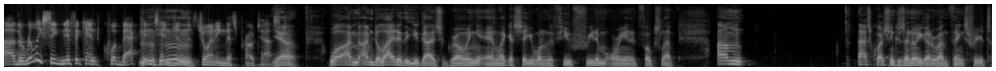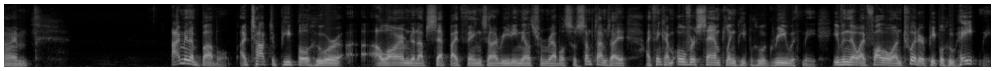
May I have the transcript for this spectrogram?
uh, the really significant Quebec mm-hmm. contingent mm-hmm. that's joining this protest. Yeah. Well, I'm I'm delighted that you guys are growing, and like I say, you're one of the few freedom-oriented folks left. Um, last question, because I know you got to run. Thanks for your time. I'm in a bubble. I talk to people who are uh, alarmed and upset by things, and I read emails from rebels. So sometimes I, I think I'm oversampling people who agree with me, even though I follow on Twitter people who hate me.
